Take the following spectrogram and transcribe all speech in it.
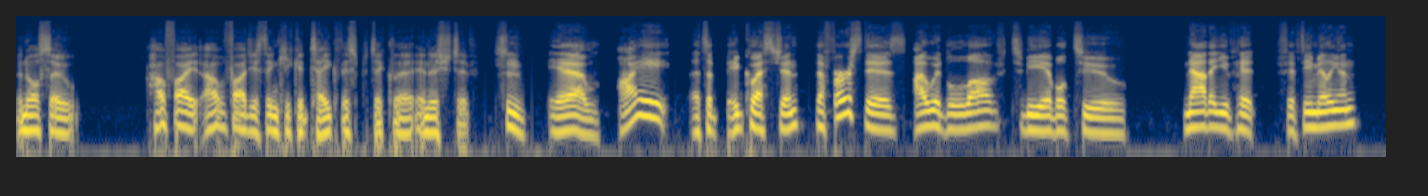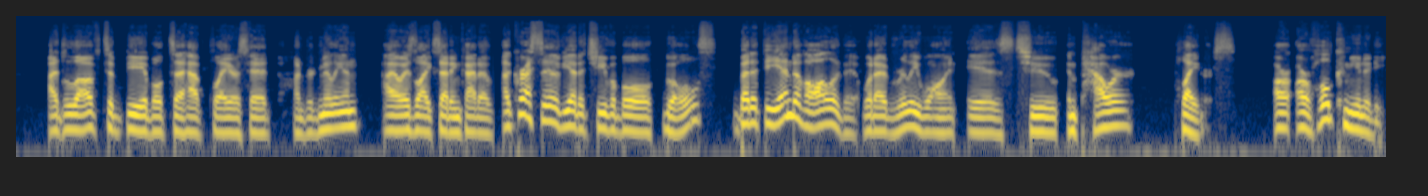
and also how far how far do you think you could take this particular initiative? Yeah, I that's a big question. The first is I would love to be able to now that you've hit 50 million, I'd love to be able to have players hit 100 million. I always like setting kind of aggressive yet achievable goals. But at the end of all of it, what I'd really want is to empower players, our, our whole community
